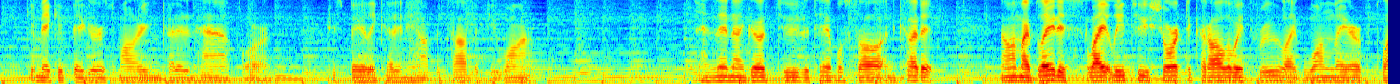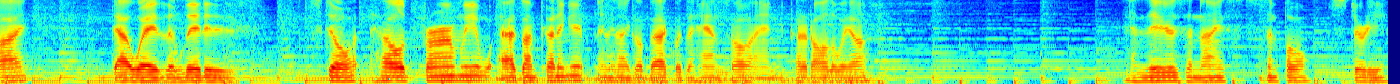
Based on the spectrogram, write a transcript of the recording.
You can make it bigger or smaller. You can cut it in half or just barely cut any off the top if you want. And then I go to the table saw and cut it now my blade is slightly too short to cut all the way through like one layer of ply that way the lid is still held firmly as I'm cutting it and then I go back with a handsaw and cut it all the way off. And there's a nice simple sturdy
